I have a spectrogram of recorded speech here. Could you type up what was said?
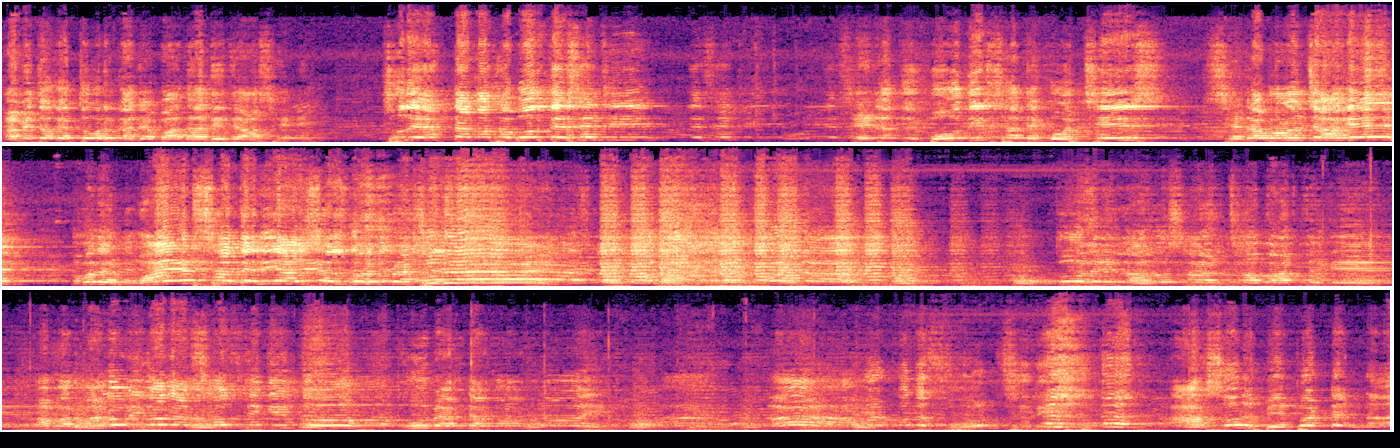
আমি তোকে তোর কাজে বাধা দিতে আসিনি। শুধু একটা কথা বলতে এসেছি। সেটা তুই বৌদির সাথে করছিস সেটা বরঞ্চ আগে আমাদের মায়ের সাথে রিহার্সাল করে তোর এই লালসার খাবার থেকে আমার মানবিকতার শক্তি কিন্তু খুব একটা কম নয়। আমার কথা শোন শুধু আসল ব্যাপারটা না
